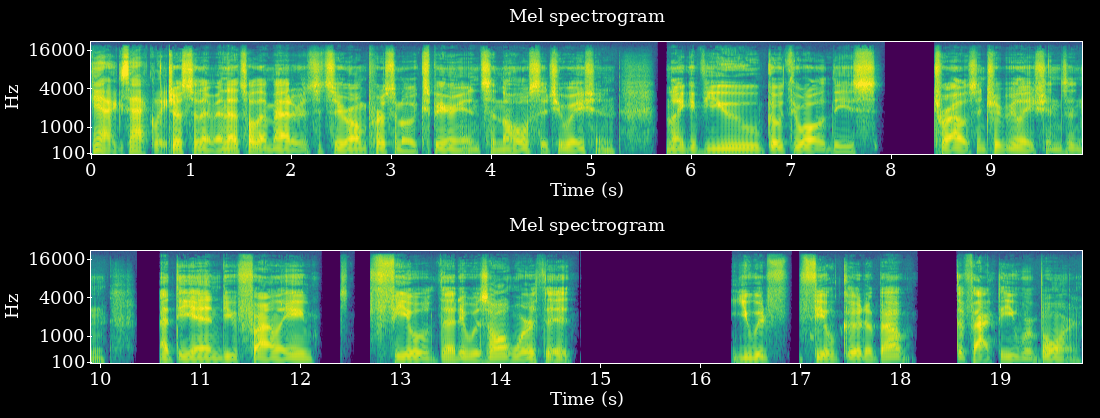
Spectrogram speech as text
Yeah, exactly. just to them. And that's all that matters. It's your own personal experience in the whole situation. Like if you go through all of these trials and tribulations and at the end you finally feel that it was all worth it, you would f- feel good about the fact that you were born.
